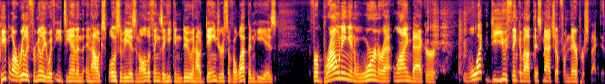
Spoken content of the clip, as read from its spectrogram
people are really familiar with Etienne and, and how explosive he is and all the things that he can do and how dangerous of a weapon he is. For Browning and Warner at linebacker, what do you think about this matchup from their perspective?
